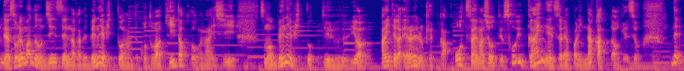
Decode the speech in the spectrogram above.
で、それまでの人生の中でベネフィットなんて言葉は聞いたことがないし、そのベネフィットっていう、いや、相手が得られる結果を伝えましょうっていう、そういう概念すらやっぱりなかったわけですよ。で、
